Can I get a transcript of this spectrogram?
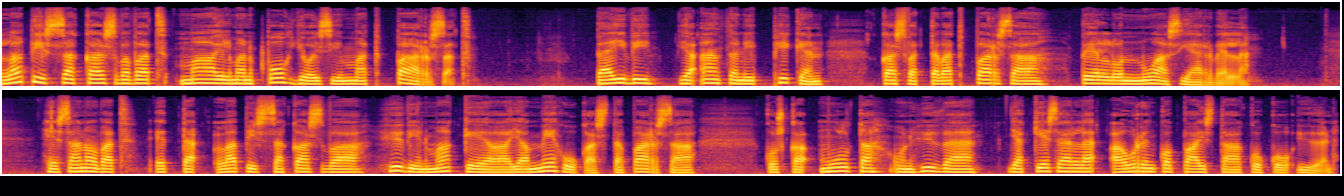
Lapissa kasvavat maailman pohjoisimmat parsat. Päivi ja Anthony Picken kasvattavat parsaa pellon Nuasjärvellä. He sanovat, että Lapissa kasvaa hyvin makeaa ja mehukasta parsaa, koska multa on hyvää ja kesällä aurinko paistaa koko yön.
